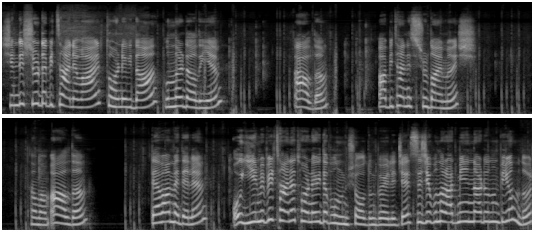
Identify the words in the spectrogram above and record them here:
Şimdi şurada bir tane var. Tornavida. Bunları da alayım. Aldım. Aa bir tanesi şuradaymış. Tamam aldım. Devam edelim. O 21 tane tornavida bulmuş oldum böylece. Sizce bunlar adminin nerede olduğunu biliyor mudur?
